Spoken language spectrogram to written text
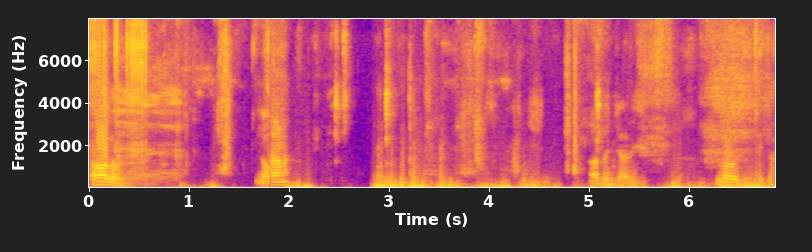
ਆ ਲਓ। ਲੋਕਾਂ ਆ ਦੂਜਾ ਵੀ। ਲਓ ਜੀ ਠੀਕ ਆ।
